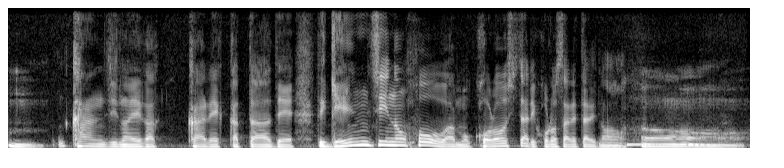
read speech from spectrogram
うん。感じの描かれ方でで源氏の方はもう殺したり殺されたりのあ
